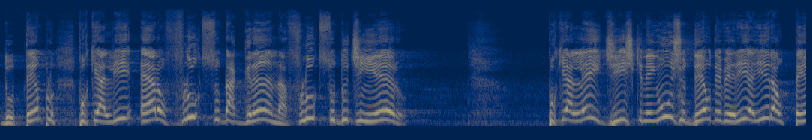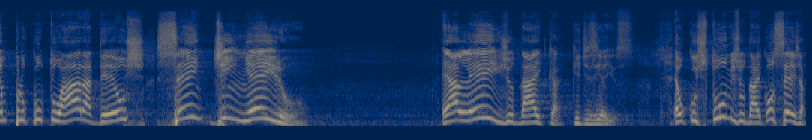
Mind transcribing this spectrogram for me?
do templo, porque ali era o fluxo da grana, fluxo do dinheiro. Porque a lei diz que nenhum judeu deveria ir ao templo cultuar a Deus sem dinheiro. É a lei judaica que dizia isso. É o costume judaico, ou seja,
